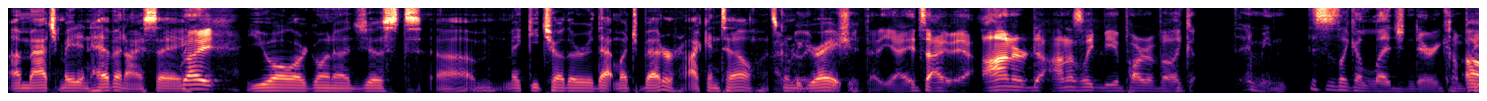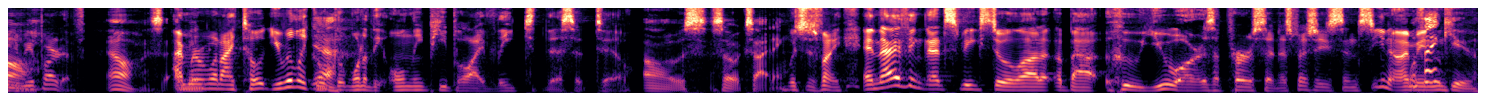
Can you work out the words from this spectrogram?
a match made in heaven. I say, Right. You all are going to just um, make each other that much better. I can tell. It's going to really be great. Appreciate that. Yeah, it's I honored to honestly be a part of like. I mean, this is like a legendary company to be a Oh, part of. Oh, s- I, remember when I told you were like Yeah. one of the only people I leaked this to. Oh, it was so exciting. which is funny. And I think that speaks to a lot about who you are as a person, especially since you know. I mean, thank you.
